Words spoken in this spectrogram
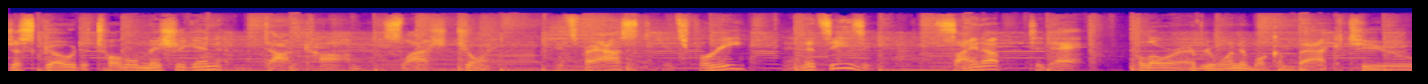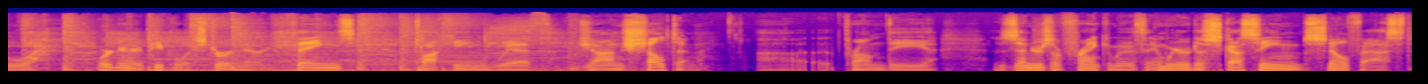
Just go to totalmichigan.com slash join. It's fast, it's free, and it's easy. Sign up today. Hello, everyone, and welcome back to Ordinary People, Extraordinary Things, talking with John Shelton uh, from the Zehnders of Frankenmuth, and we were discussing Snowfest.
